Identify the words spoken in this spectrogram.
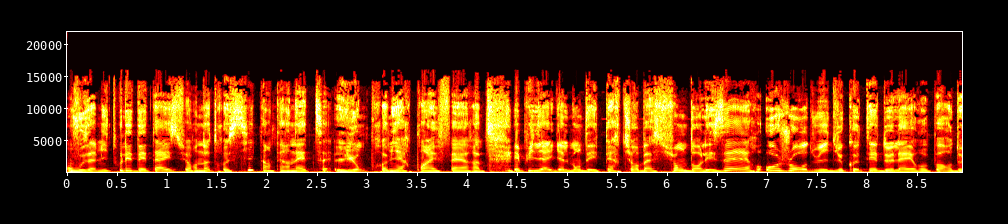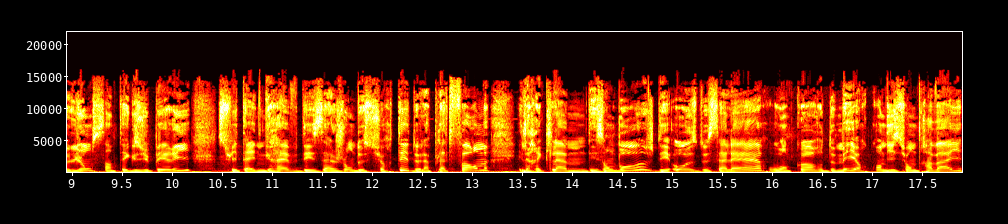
On vous a mis tous les détails sur notre site internet lyonpremière.fr. Et puis il y a également des perturbations dans les airs aujourd'hui du côté de l'aéroport de Lyon-Saint-Exupéry suite à une grève des agents de sûreté de la plateforme. Ils réclament des embauches, des hausses de salaire ou encore de meilleures conditions de travail.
